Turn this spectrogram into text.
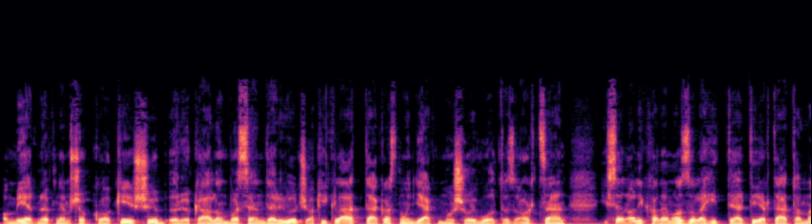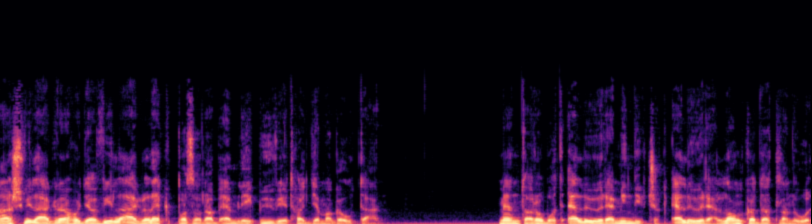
A mérnök nem sokkal később örök álomba szenderült, akik látták, azt mondják, mosoly volt az arcán, hiszen alig, hanem azzal a hittel tért át a más világra, hogy a világ legpazarabb emlékművét hagyja maga után. Ment a robot előre, mindig csak előre, lankadatlanul,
